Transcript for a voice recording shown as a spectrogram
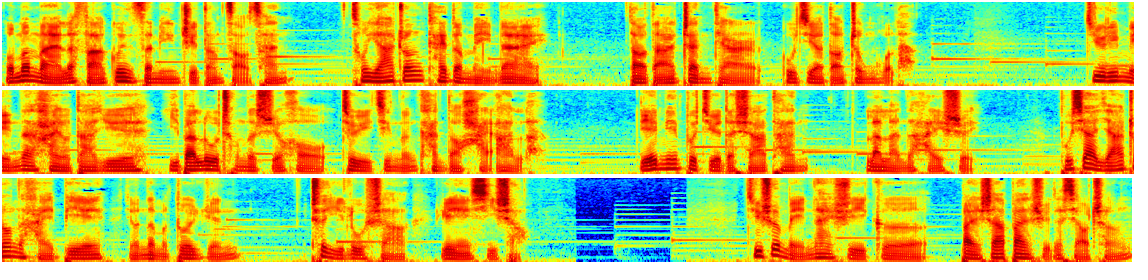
我们买了法棍三明治当早餐，从芽庄开到美奈，到达站点估计要到中午了。距离美奈还有大约一半路程的时候，就已经能看到海岸了。连绵不绝的沙滩，蓝蓝的海水，不下芽庄的海边有那么多人。这一路上人烟稀少。据说美奈是一个半沙半水的小城，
